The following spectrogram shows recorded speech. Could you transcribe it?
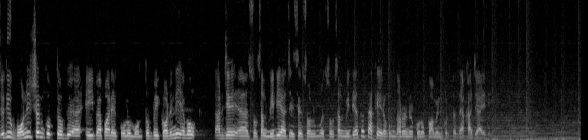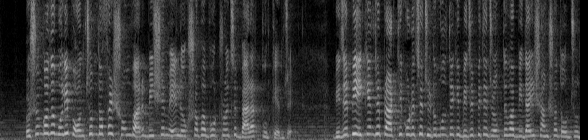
যদিও বনি সেনগুপ্ত এই ব্যাপারে কোনো মন্তব্যই করেনি এবং তার যে সোশ্যাল মিডিয়া আছে, সেই সোশ্যাল মিডিয়াতে তাকে এরকম ধরনের কোনো কমেন্ট করতে দেখা যায়নি। প্রসঙ্গত বলি, পঞ্চম দফায় সোমবার বিশে মে লোকসভা ভোট রয়েছে ব্যারাকপুর কেন্দ্রে। বিজেপি এই কেন্দ্রে প্রার্থী করেছে তৃণমূল থেকে বিজেপিতে যোগ দেওয়া বিদায়ী সাংসদ অর্জুন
